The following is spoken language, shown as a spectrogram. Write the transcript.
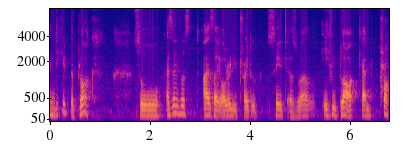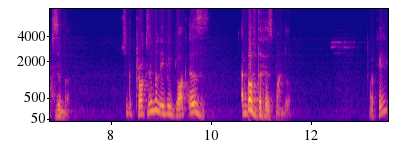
indicate the block. So as I was, as I already tried to say it as well, AV block can proximal. So the proximal AV block is above the His bundle. Okay,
